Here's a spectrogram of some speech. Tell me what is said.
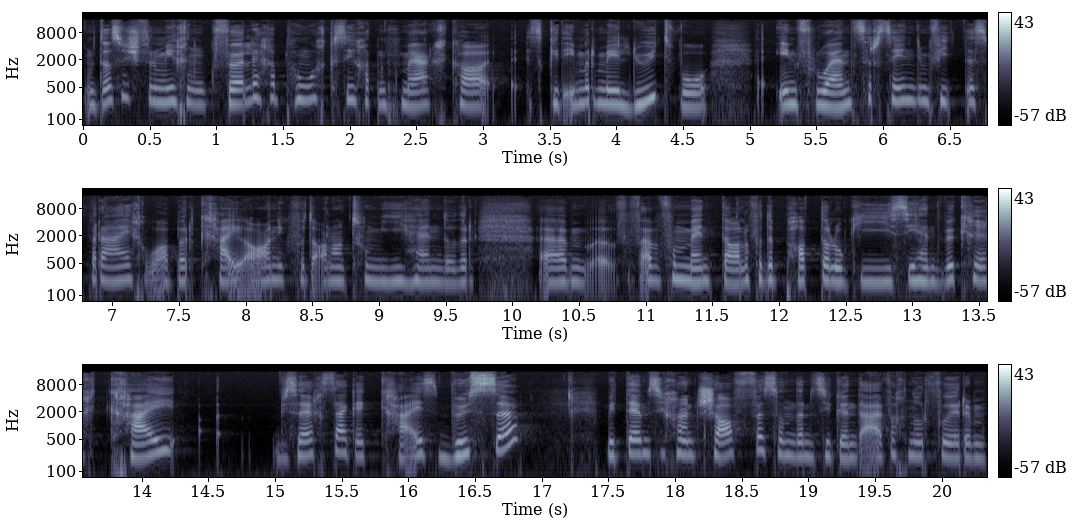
Und das ist für mich ein gefährlicher Punkt gewesen. Ich habe gemerkt, es gibt immer mehr Leute, die Influencer sind im Fitnessbereich, die aber keine Ahnung von der Anatomie haben oder ähm, vom Mentalen, von der Pathologie. Sie haben wirklich kein, wie soll ich sagen, kein Wissen, mit dem sie können arbeiten können, sondern sie gehen einfach nur von ihrem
